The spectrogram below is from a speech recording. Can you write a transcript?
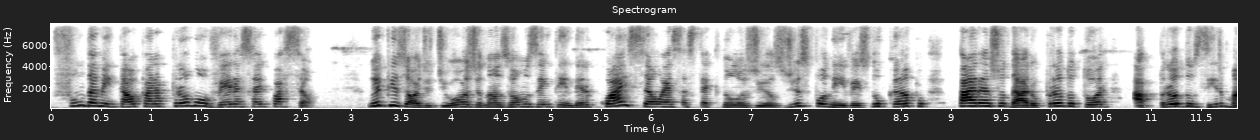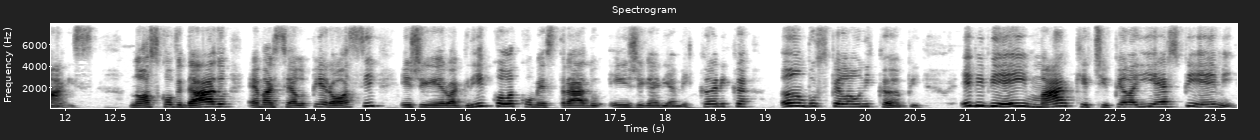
fundamental para promover essa equação. No episódio de hoje, nós vamos entender quais são essas tecnologias disponíveis no campo para ajudar o produtor a produzir mais. Nosso convidado é Marcelo Pierossi, engenheiro agrícola com mestrado em engenharia mecânica, ambos pela Unicamp. MBA em Marketing pela ISPM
